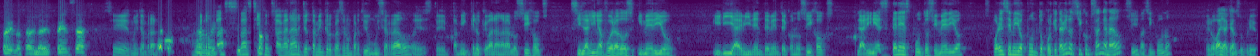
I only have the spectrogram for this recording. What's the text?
todavía no sabe la defensa. Sí, es muy temprano. Bueno, vas, Seahawks a ganar. Yo también creo que va a ser un partido muy cerrado. Este, también creo que van a ganar los Seahawks. Si la línea fuera dos y medio, iría evidentemente con los Seahawks. La línea es tres puntos y medio. Por ese medio punto, porque también los Seahawks han ganado, sí, van 5-1, pero vaya que han sufrido.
